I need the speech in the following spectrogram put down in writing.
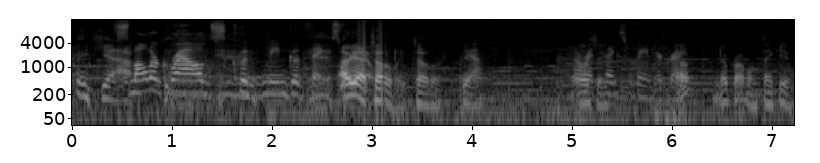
yeah. smaller crowds could mean good things. Oh, yeah, you. totally, totally. Yeah. Yeah. All We'll right. see. Thanks for being here, Greg. Oh, no problem. Thank you.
